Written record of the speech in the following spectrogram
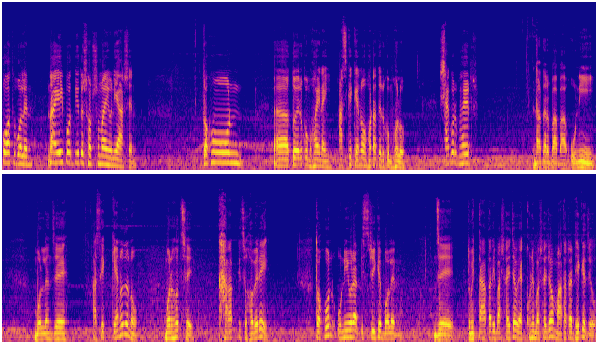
পথ বলেন, না, এই পথ দিয়ে তো সবসময় উনি আসেন। তখন তো এরকম হয় নাই। আজকে কেন হঠাৎ এরকম হলো? সাগর ভাইয়ের দাদার বাবা, উনি বললেন যে, আজকে কেন যেন মনে হচ্ছে খারাপ কিছু হবে রে? তখন উনি ওনার স্ত্রীকে বলেন যে, তুমি তাড়াতাড়ি বাসায় যাও, এক্ষুনি বাসায় যাও, মাথাটা ঢেকে যেও।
